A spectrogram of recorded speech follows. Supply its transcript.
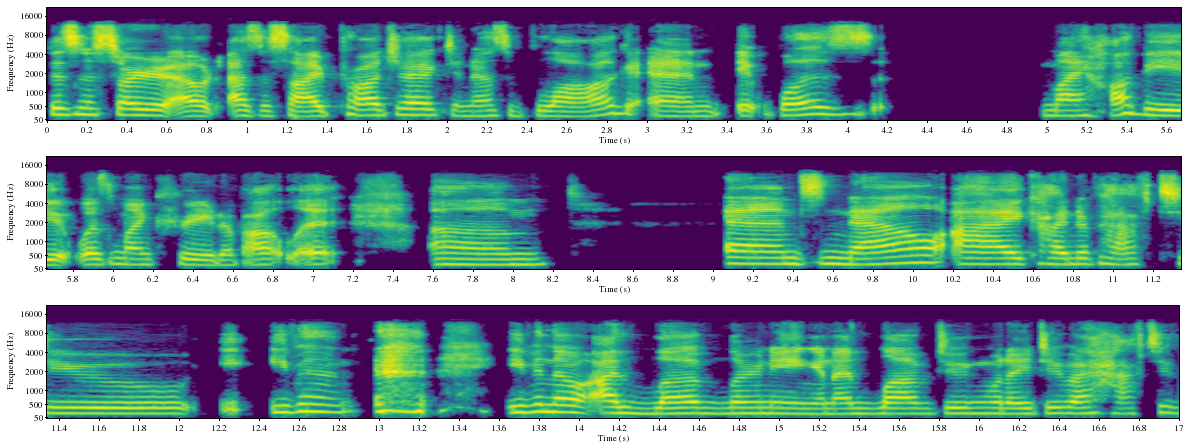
business started out as a side project and as a blog, and it was my hobby, it was my creative outlet. Um, and now i kind of have to even even though i love learning and i love doing what i do i have to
